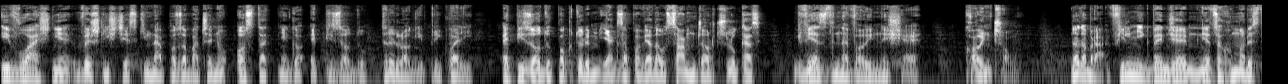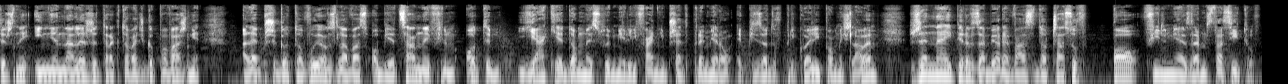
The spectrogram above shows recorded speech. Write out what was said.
i właśnie wyszliście z kina po zobaczeniu ostatniego epizodu trylogii prequeli. Epizodu, po którym, jak zapowiadał sam George Lucas, Gwiezdne Wojny się kończą. No dobra, filmik będzie nieco humorystyczny i nie należy traktować go poważnie, ale przygotowując dla Was obiecany film o tym, jakie domysły mieli fani przed premierą epizodów prequeli, pomyślałem, że najpierw zabiorę Was do czasów po filmie Zemsta Sithów.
